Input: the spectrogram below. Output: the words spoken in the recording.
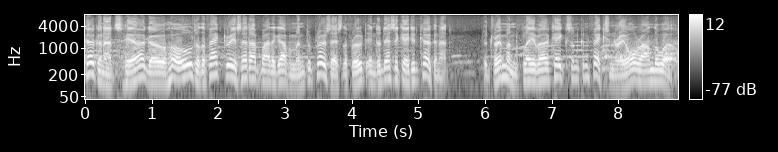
Coconuts here go whole to the factory set up by the government to process the fruit into desiccated coconut, to trim and flavor cakes and confectionery all around the world.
